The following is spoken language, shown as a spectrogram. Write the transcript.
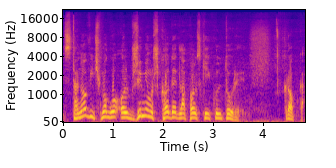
stanowić mogło olbrzymią szkodę dla polskiej kultury. Kropka.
